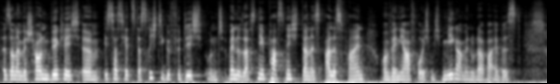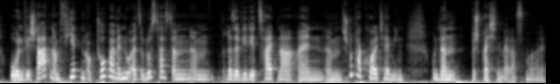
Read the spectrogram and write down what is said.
äh, sondern wir schauen wirklich, ähm, ist das jetzt das Richtige für dich? Und wenn du sagst, nee, passt nicht, dann ist alles fein. Und wenn ja, freue ich mich mega, wenn du dabei bist. Und wir starten am 4. Oktober. Wenn du also Lust hast, dann ähm, reservier dir zeitnah einen ähm, Schnuppercall-Termin und dann besprechen wir das mal.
